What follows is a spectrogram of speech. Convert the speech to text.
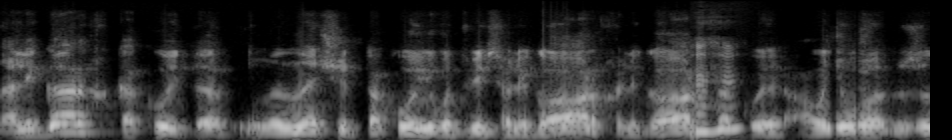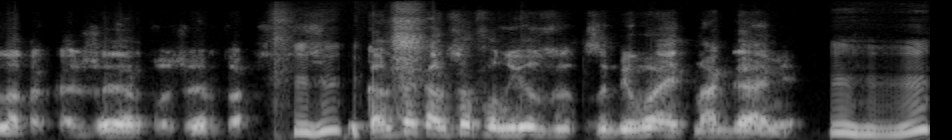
олигарх какой-то, значит, такой вот весь олигарх, олигарх Мгм. такой, а у него жена такая жертва, жертва. Мгм. И в конце концов он ее за- забивает ногами Мгм.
